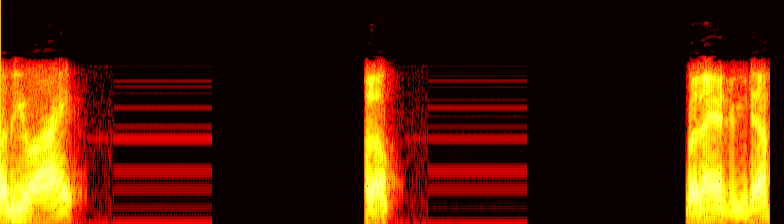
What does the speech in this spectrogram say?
Brother, you all right? Hello? Brother Andrew, you there?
